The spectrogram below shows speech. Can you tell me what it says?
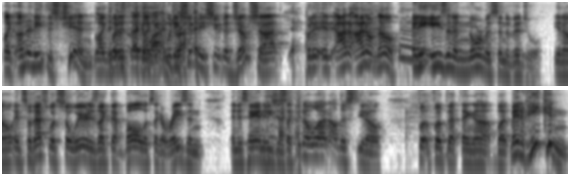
like underneath his chin, like it but it's like, like when drive. he should be shooting a jump shot, but it, it I, I don't know. And he, he's an enormous individual, you know, and so that's what's so weird is like that ball looks like a raisin in his hand. he's just like, you know what, I'll just you know flip flip that thing up. But man, if he can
